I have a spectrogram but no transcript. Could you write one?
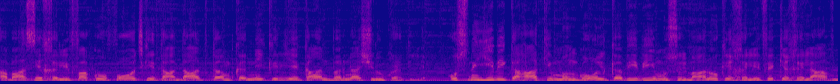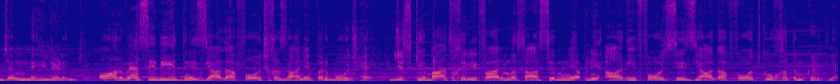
अब्बासी खलीफा को फौज की तादाद कम करने के लिए कान भरना शुरू कर दिए उसने ये भी कहा कि मंगोल कभी भी मुसलमानों के खलीफे के खिलाफ जंग नहीं लड़ेंगे। और वैसे भी इतनी ज़्यादा फौज खजाने पर बोझ है, जिसके बाद खलीफा मसासिम ने अपनी आधी फौज से ज़्यादा फौज को खत्म कर दिया।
